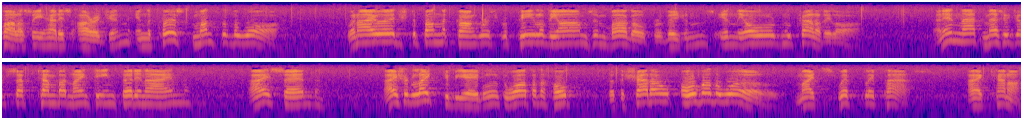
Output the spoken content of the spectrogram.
policy had its origin in the first month of the war, when I urged upon the Congress repeal of the arms embargo provisions in the old neutrality law. And in that message of September 1939, I said, I should like to be able to offer the hope that the shadow over the world might swiftly pass. I cannot.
